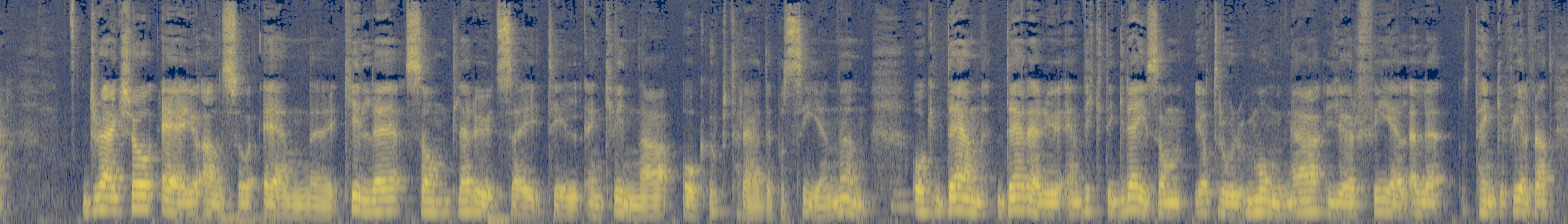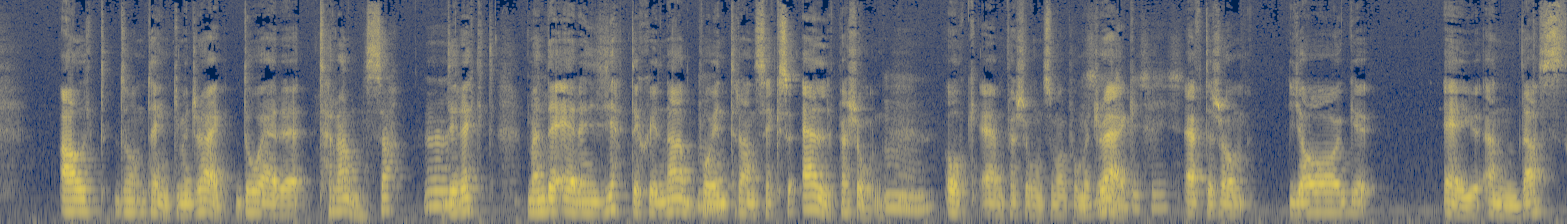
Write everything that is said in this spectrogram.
Dragshow är ju alltså en eh, kille som klär ut sig till en kvinna och uppträder på scenen. Och den, där är det ju en viktig grej som jag tror många gör fel eller tänker fel för att allt de tänker med drag, då är det transa direkt. Men det är en jätteskillnad på en transsexuell person och en person som har på med Precis, drag. precis. Eftersom jag är ju endast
